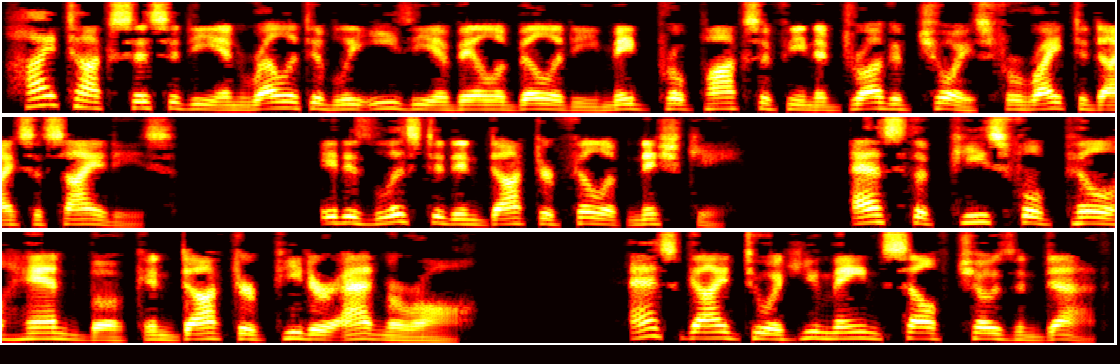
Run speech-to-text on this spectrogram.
High toxicity and relatively easy availability made propoxyphene a drug of choice for Right to Die societies. It is listed in Dr. Philip Nitschke. The Peaceful Pill Handbook and Dr. Pieter Admiraal's Guide to a Humane Self-Chosen Death.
